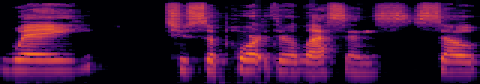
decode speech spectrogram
way to support their lessons. So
